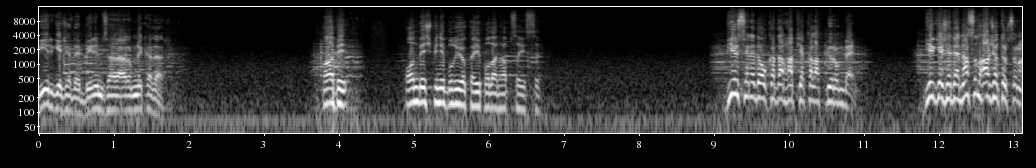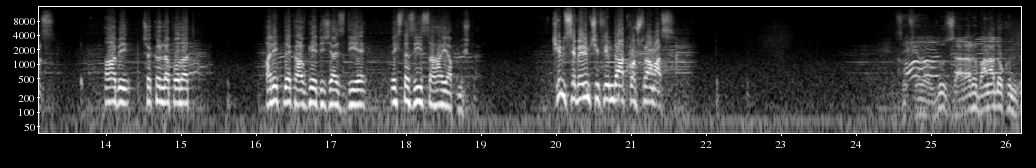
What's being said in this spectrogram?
Bir gecede benim zararım ne kadar? Abi 15 bini buluyor kayıp olan hap sayısı. Bir senede o kadar hap yakalatmıyorum ben. Bir gecede nasıl harcatırsınız? Abi Çakır'la Polat Halit'le kavga edeceğiz diye ekstaziyi saha yapmışlar. Kimse benim çiftliğimde at koşturamaz. Sefir oldu, zararı bana dokundu.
